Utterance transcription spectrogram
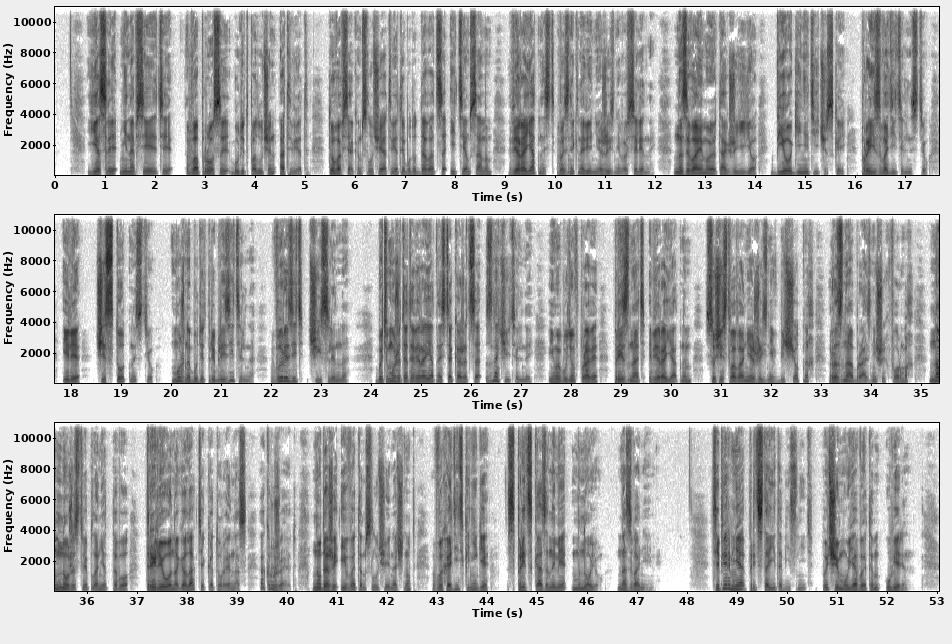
Если не на все эти вопросы будет получен ответ, то во всяком случае ответы будут даваться и тем самым вероятность возникновения жизни во Вселенной, называемую также ее биогенетической производительностью или частотностью, можно будет приблизительно выразить численно. Быть может, эта вероятность окажется значительной, и мы будем вправе признать вероятным существование жизни в бесчетных разнообразнейших формах на множестве планет того триллиона галактик, которые нас окружают. Но даже и в этом случае начнут выходить книги с предсказанными мною названиями. Теперь мне предстоит объяснить, почему я в этом уверен.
